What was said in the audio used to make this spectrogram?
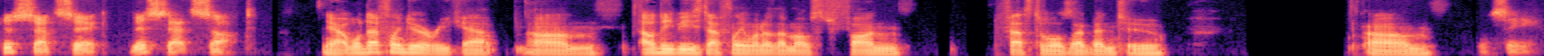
"This set's sick. This set sucked." yeah we'll definitely do a recap um ldb is definitely one of the most fun festivals i've been to um We'll see.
